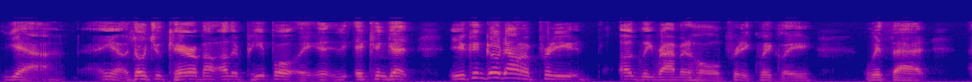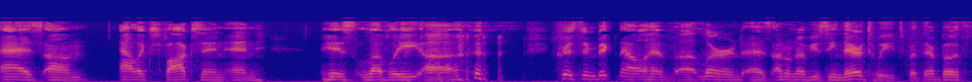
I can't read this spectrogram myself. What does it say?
Yeah, you know, don't you care about other people? It, it, can get you can go down a pretty ugly rabbit hole pretty quickly with that, as um, Alex Foxen and his lovely uh, Kristen Bicknell have uh, learned. As I don't know if you've seen their tweets, but they're both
